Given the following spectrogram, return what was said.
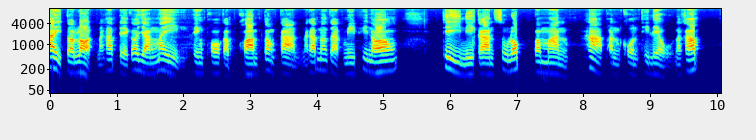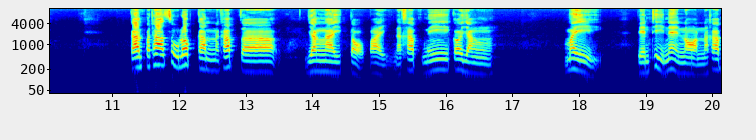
ให้ตลอดนะครับ แต่ก็ยังไม่เพียงพอกับความต้องการนะครับเนื่องจากมีพี่น้องที่มีการสู้รบประมาณ 5,000 คนทีเดียวนะครับ การประทะสู้รบกันนะครับจะยังไงต่อไปนะครับ นี้ก็ยังไม่เป็นที่แน่นอนนะครับ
